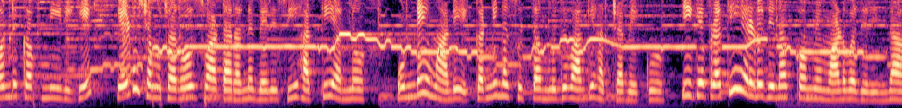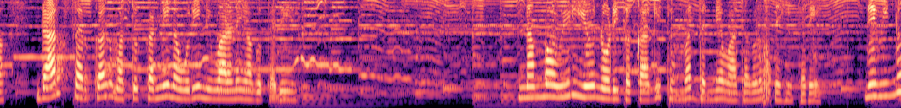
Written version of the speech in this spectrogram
ಒಂದು ಕಪ್ ನೀರಿಗೆ ಎರಡು ಚಮಚ ರೋಸ್ ವಾಟರನ್ನು ಬೆರೆಸಿ ಹತ್ತಿಯನ್ನು ಉಂಡೆ ಮಾಡಿ ಕಣ್ಣಿನ ಸುತ್ತ ಮೃದುವಾಗಿ ಹಚ್ಚಬೇಕು. ಹೀಗೆ ಪ್ರತಿ ಎರಡು ದಿನಕ್ಕೊಮ್ಮೆ ಮಾಡುವುದರಿಂದ ಡಾರ್ಕ್ ಸರ್ಕಲ್ ಮತ್ತು ಕಣ್ಣಿನ ಉರಿ ನಿವಾರಣೆಯಾಗುತ್ತದೆ. ನಮ್ಮ ವಿಡಿಯೋ ನೋಡಿದ್ದಕ್ಕಾಗಿ ತುಂಬ ಧನ್ಯವಾದಗಳು ಸ್ನೇಹಿತರೆ. ನೀವಿನ್ನೂ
